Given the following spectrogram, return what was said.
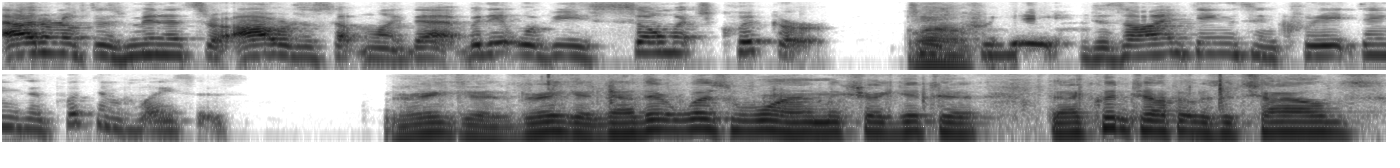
I don't know if there's minutes or hours or something like that, but it would be so much quicker to Wow. create, design things and create things and put them places. Very good, very good. Now there was one. Make sure I get to it. That I couldn't tell if it was a child's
